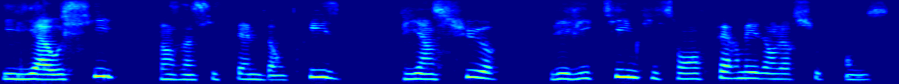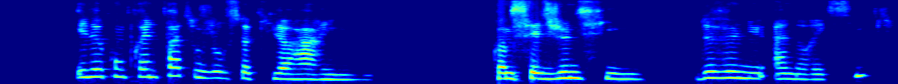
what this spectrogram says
Il y a aussi, dans un système d'emprise, bien sûr, les victimes qui sont enfermées dans leur souffrance et ne comprennent pas toujours ce qui leur arrive, comme cette jeune fille devenue anorexique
